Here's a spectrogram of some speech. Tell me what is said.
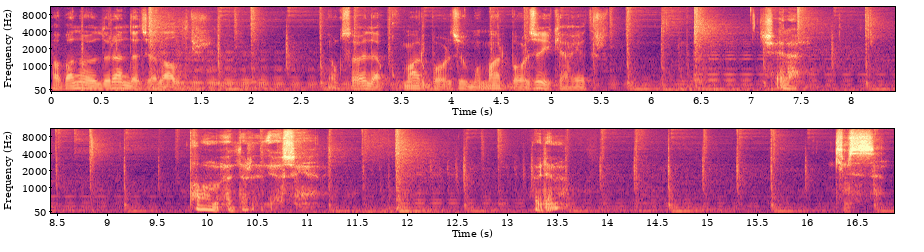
Babanı öldüren de Celal'dır. Yoksa öyle kumar borcu, mumar borcu hikayedir. Celal. Babamı öldürdü diyorsun yani. Öyle mi? Kimsin sen?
